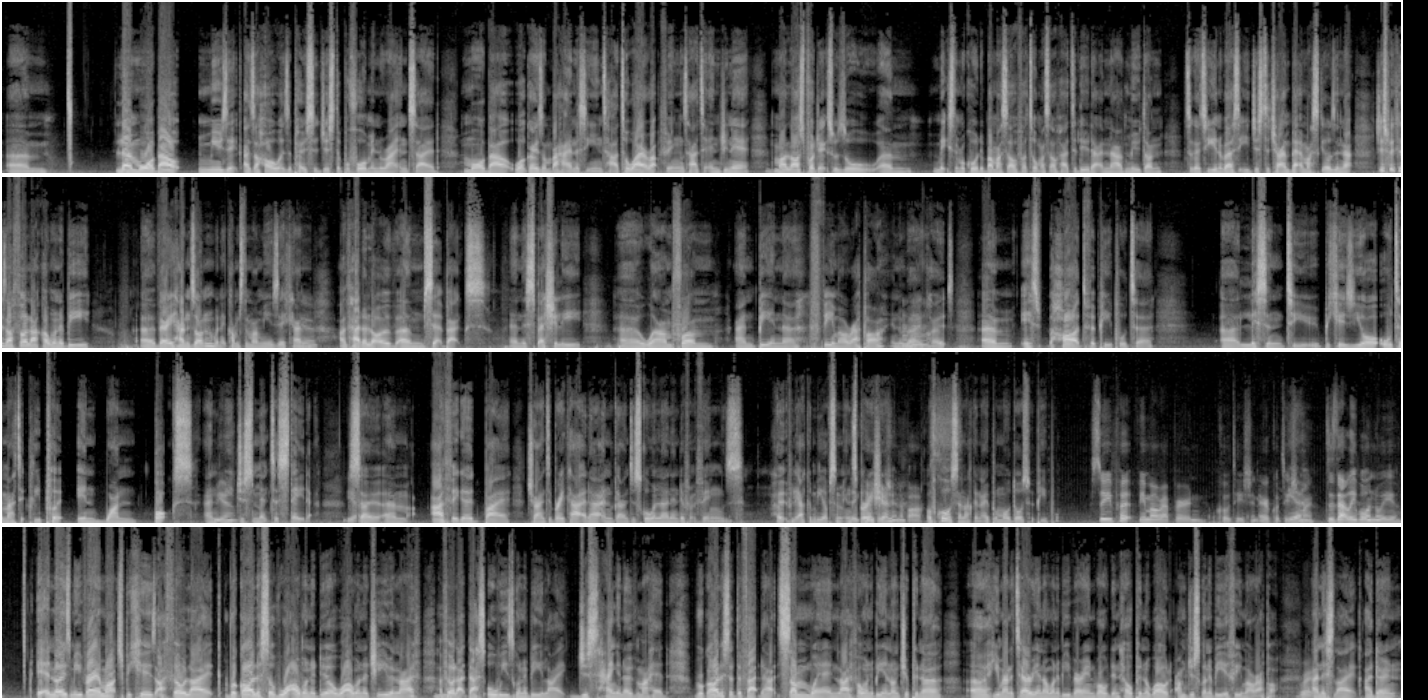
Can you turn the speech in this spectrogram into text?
um, learn more about music as a whole as opposed to just the performing writing side. More about what goes on behind the scenes how to wire up things how to engineer. My last projects was all um, mixed and recorded by myself. I taught myself how to do that and now i've moved on to go to university just to try and better my skills in that. Just because i feel like i want to be uh, very hands-on when it comes to my music and Yeah. i've had a lot of um, setbacks and especially uh, where i'm from and being a female rapper in inverted quotes um, it's hard for people to uh, listen to you because you're automatically put in one box and Yeah. you're just meant to stay there. Yeah. So um, I figured by trying to break out of that and going to school and learning different things, hopefully I can be of some They can't put you in inspiration. Of course, and I can open more doors for people. So you put female rapper in quotation, air quotation Yeah. marks. Does that label annoy you? it annoys me very much because I feel like regardless of what I want to do or what I want to achieve in life, I mm-hmm. feel like that's always going to be like just hanging over my head. Regardless of the fact that somewhere in life I want to be an entrepreneur, a humanitarian, I want to be very involved in helping the world. I'm just going to be a female rapper, Right. and it's like I don't.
